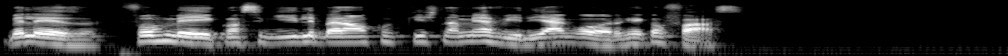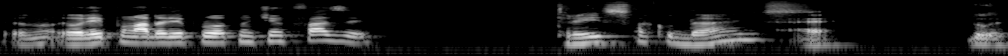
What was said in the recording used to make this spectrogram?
beleza, formei, consegui liberar uma conquista na minha vida. E agora, o que, é que eu faço? Eu, eu olhei para um lado, olhei para o outro, não tinha o que fazer. Três faculdades? É. Duas.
